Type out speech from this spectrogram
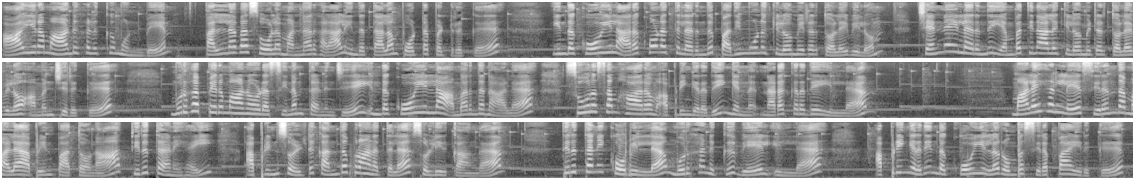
ஆயிரம் ஆண்டுகளுக்கு முன்பே பல்லவ சோழ மன்னர்களால் இந்த தலம் போற்றப்பட்டிருக்கு. இந்த கோயில் அரக்கோணத்திலிருந்து பதிமூணு கிலோமீட்டர் தொலைவிலும் சென்னையிலிருந்து எண்பத்தி நாலு கிலோமீட்டர் தொலைவிலும் அமைஞ்சிருக்கு. முருகப்பெருமானோட சினம் தணிஞ்சு இந்த கோயிலில் அமர்ந்தனால சூரசம்ஹாரம் அப்படிங்கிறது இங்கே நடக்கிறதே இல்லை. மலைகள்லே சிறந்த மலை அப்படின்னு பார்த்தோன்னா திருத்தணிகை அப்படின்னு சொல்லிட்டு கந்த புராணத்தில் சொல்லியிருக்காங்க. திருத்தணி கோவிலில் முருகனுக்கு வேல் இல்லை. அப்படிங்கிறது இந்த கோயிலில் ரொம்ப சிறப்பாக இருக்குது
